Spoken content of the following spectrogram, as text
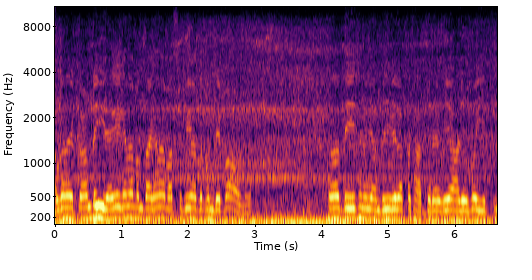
ਉਹ ਕਹਿੰਦਾ ਕੰਡ ਹੀ ਰਹਿ ਗਏ, ਕਹਿੰਦਾ ਬੰਦਾ ਕਹਿੰਦਾ ਬਸ ਵੀ ਹੱਦ ਬੰਦੇ ਭਾਲ ਲਓ। ਤਾਂ ਦੇਸ਼ ਨੂੰ ਜਾਂਦੇ ਸੀ, ਫਿਰ ਆਪਾਂ ਸੱਦ ਰਹੇ ਵੀ ਆ ਜਾਓ ਭਾਈ ਇੱਥੇ।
